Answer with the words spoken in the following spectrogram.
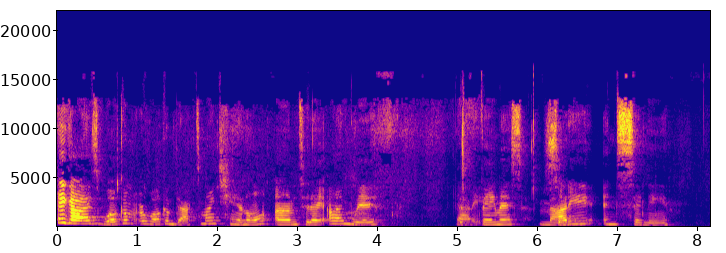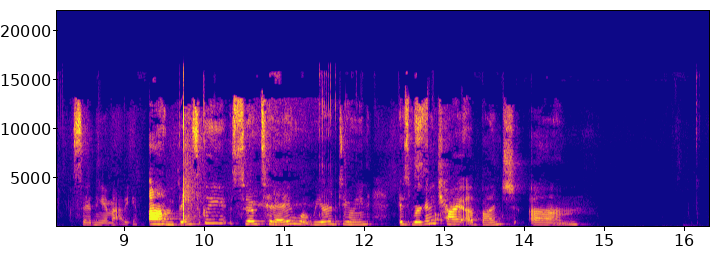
Hey guys, welcome or welcome back to my channel. Um, today I'm with Maddie. famous Maddie and Sydney. Sydney and Maddie. Um, basically, so today what we are doing is we're gonna try a bunch, um,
